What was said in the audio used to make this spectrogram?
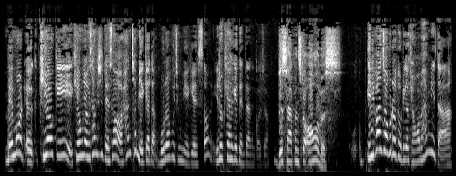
메모 에, 기억이 기억력이 상실돼서 한참 얘기하다 뭐라고 지금 얘기했어? 이렇게 하게 된다는 거죠. This happens to all of us. 일반적으로도 우리가 경험합니다.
